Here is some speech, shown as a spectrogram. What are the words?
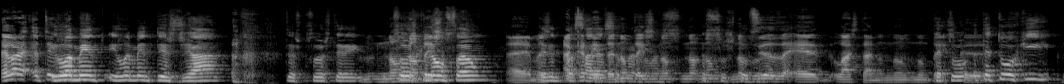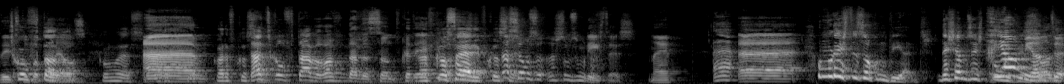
agora, eu E tenho... lamento, e lamento desde já das pessoas terem. Não- pessoas não que tens- não são. É, mas terem de passar acredita, essa não, merda, tens, não, não, não, não precisas. É, lá está, não, não, não Até tens estou- que. Até estou aqui desconfortável. eles. com essa. Ah, Agora, ficou está sério. desconfortável, vamos mudar de assunto. Porque tenho ficou sério, ficou nós sério. Somos, nós somos humoristas, não é? Ah. Ah, Humoristas ou comediantes? Deixamos este realmente,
